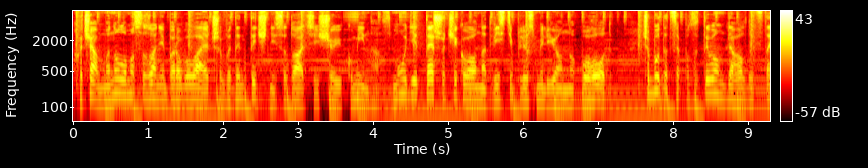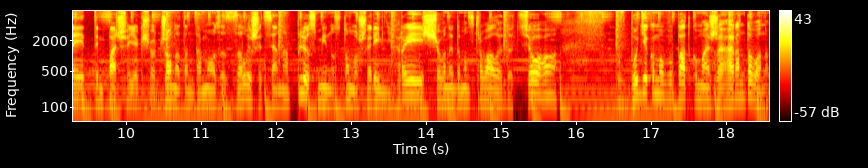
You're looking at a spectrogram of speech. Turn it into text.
Хоча в минулому сезоні, перебуваючи в ідентичній ситуації, що і Кумінга з Муді, теж очікував на 200 плюс мільйонну угоду. Чи буде це позитивом для Golden State, тим паче, якщо Джонатан та Мозес залишаться на плюс-мінус тому ж рівні гри, що вони демонстрували до цього. В будь-якому випадку майже гарантовано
